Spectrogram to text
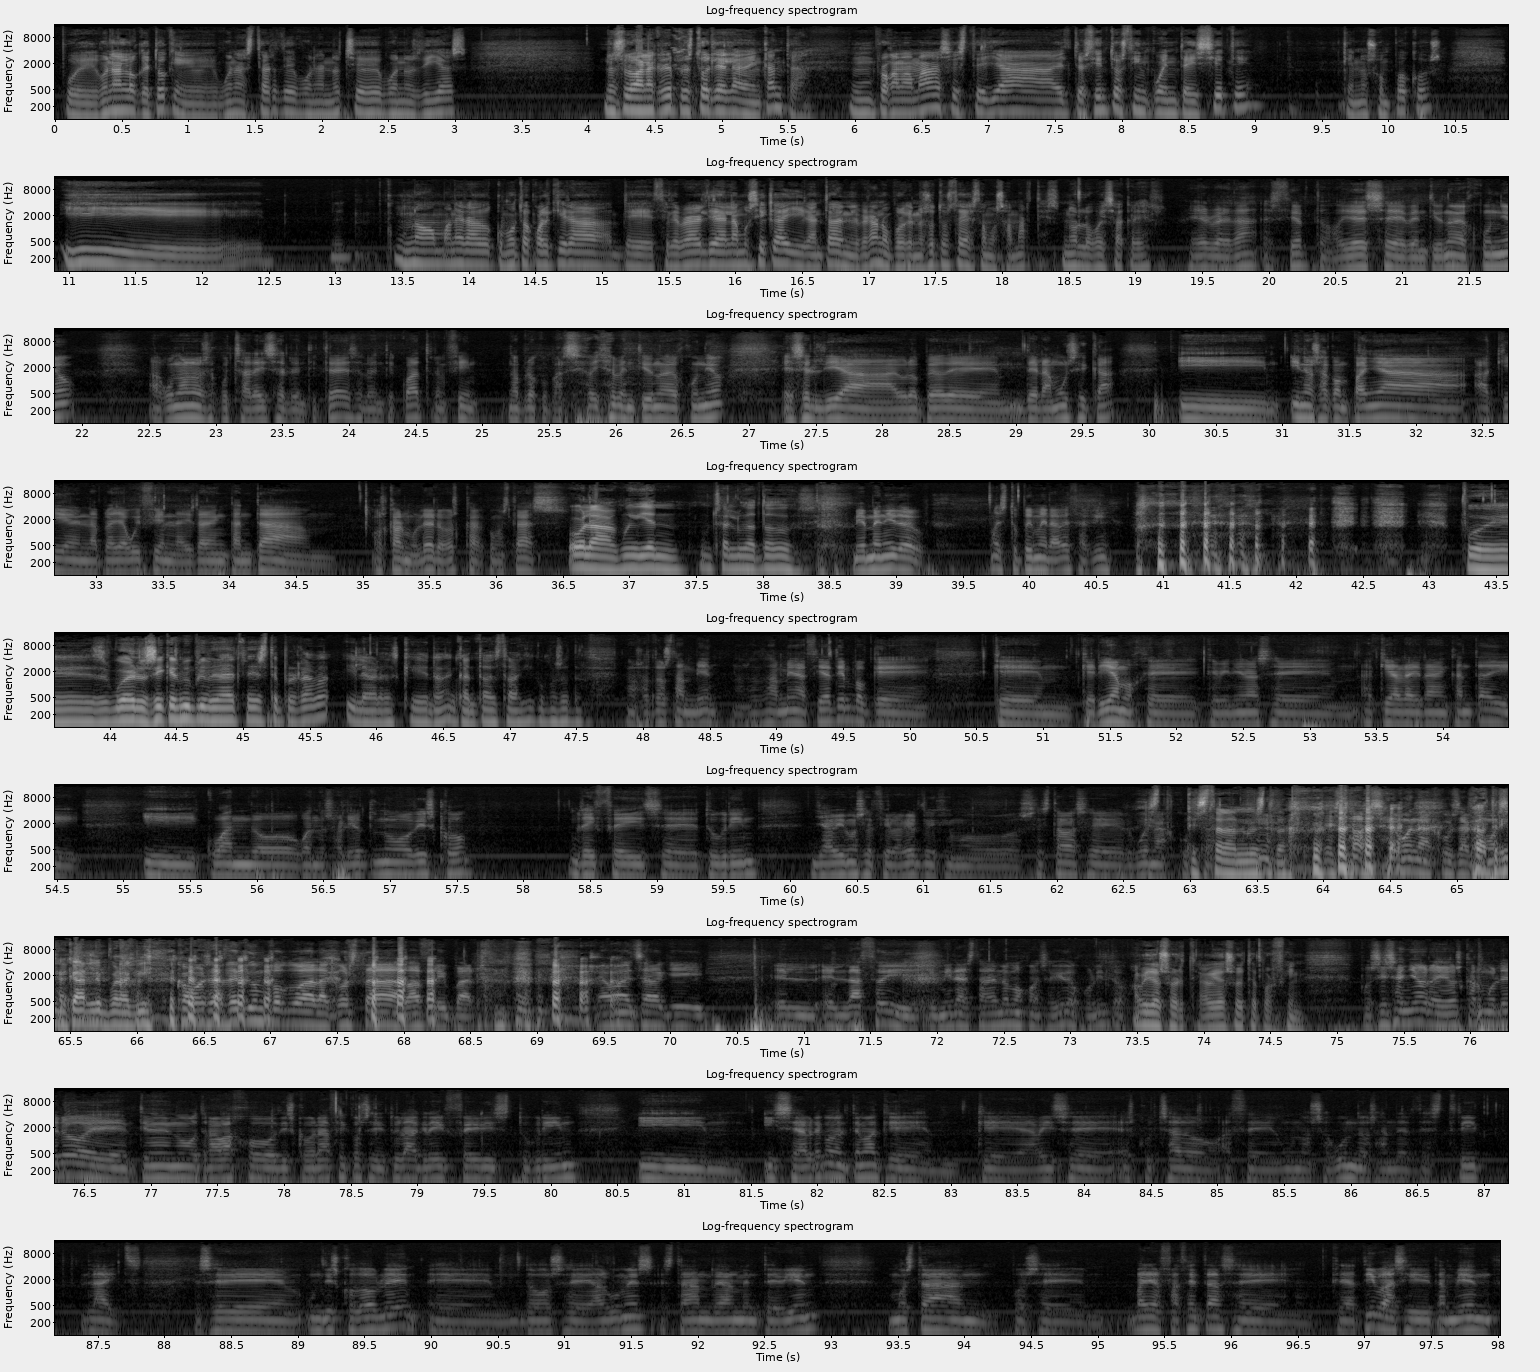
Pues buenas lo que toque, buenas tardes, buenas noches, buenos días. No se lo van a creer, pero esto es la de Encanta. Un programa más, este ya el 357, que no son pocos, y una manera como otra cualquiera de celebrar el Día de la Música y entrar en el verano, porque nosotros todavía estamos a martes, no lo vais a creer. Es verdad, es cierto. Hoy es 21 eh, de junio, algunos nos escucharéis el 23, el 24, en fin, no preocuparse. Hoy el 21 de junio es el Día Europeo de, la Música y, nos acompaña aquí en la playa Wifi en la isla de Encanta Oscar Mulero. Oscar, ¿cómo estás? Hola, muy bien. Un saludo a todos. Bienvenido. Es tu primera vez aquí. pues bueno, sí que es mi primera vez en este programa y la verdad es que nada, encantado de estar aquí con vosotros. Nosotros también, nosotros también. Hacía tiempo que, que queríamos que, que vinieras eh, aquí a la Isla de Encanta y, y, cuando, cuando salió tu nuevo disco, Grey Face eh, to Green, ya vimos el cielo abierto y dijimos, esta va a ser buena excusa. Esta la nuestra. esta va a ser buena excusa. a trincarle por aquí. Como se acerque un poco a la costa, va a flipar. Le vamos a echar aquí el, el lazo y, mira, esta vez lo hemos conseguido, Julito. Ha habido suerte, ha habido suerte por fin. Pues sí, señor. Oscar eh, Mulero eh, tiene un nuevo trabajo discográfico, se titula Great Face to Green y, y, se abre con el tema que, que habéis eh, escuchado hace unos segundos, Under the Street Lights. Es un disco doble, eh, dos eh, álbumes, están realmente bien, muestran pues eh, varias facetas creativas y también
